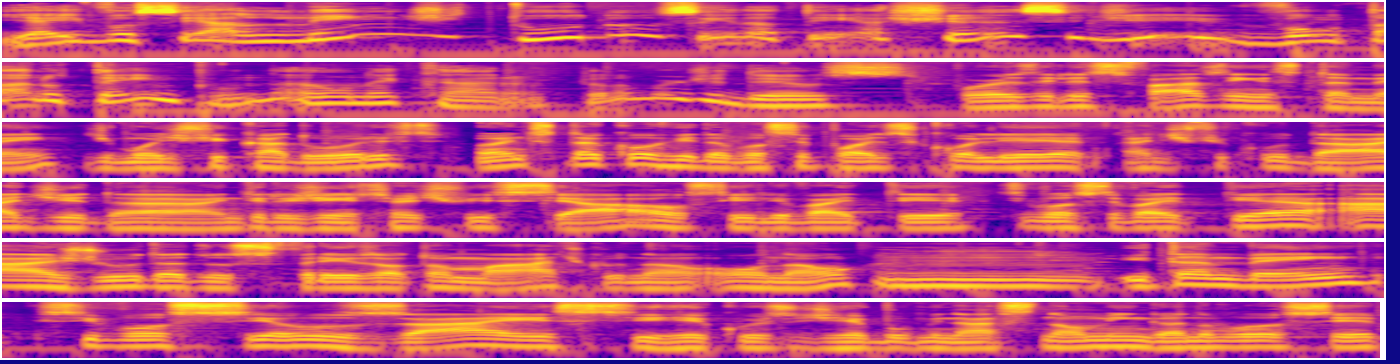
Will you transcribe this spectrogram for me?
E aí você, além de tudo, você ainda tem a chance de voltar no tempo. Não, né, cara? Pelo amor de Deus. Forza, eles fazem isso também, de modificadores. Antes da corrida, você pode escolher a dificuldade da inteligência artificial, se ele vai ter, se você vai ter a ajuda dos freios automáticos não, ou não. Hum. E também, se você usar esse recurso de rebobinar, se não me engano, você,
